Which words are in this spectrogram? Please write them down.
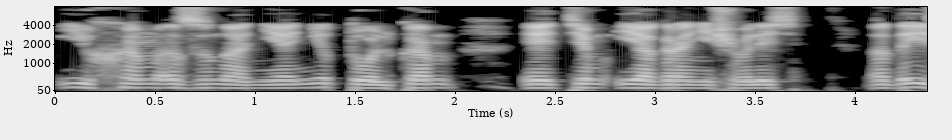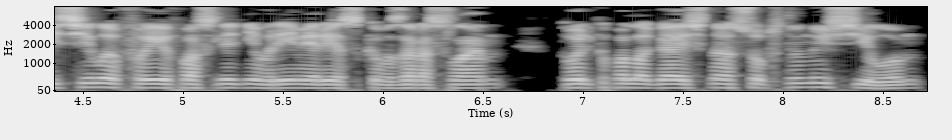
их эм, знания не только этим и ограничивались. Да и сила Фэй в последнее время резко возросла. Только полагаясь на собственную силу,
